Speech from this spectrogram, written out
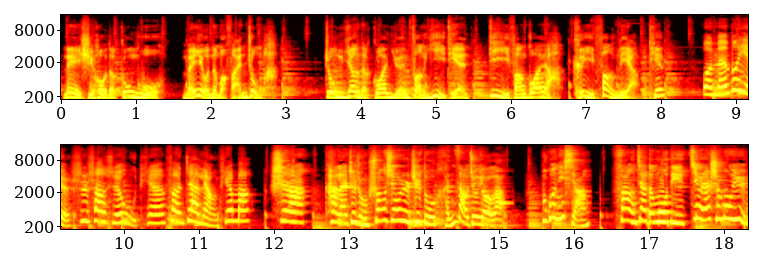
那时候的公务没有那么繁重吧。中央的官员放一天，地方官啊可以放两天。我们不也是上学五天，放假两天吗？是啊，看来这种双休日制度很早就有了。不过你想，放假的目的竟然是沐浴，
